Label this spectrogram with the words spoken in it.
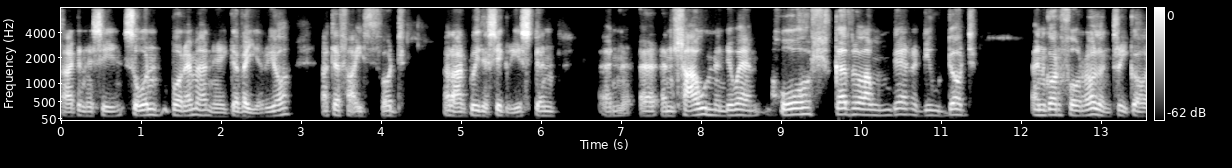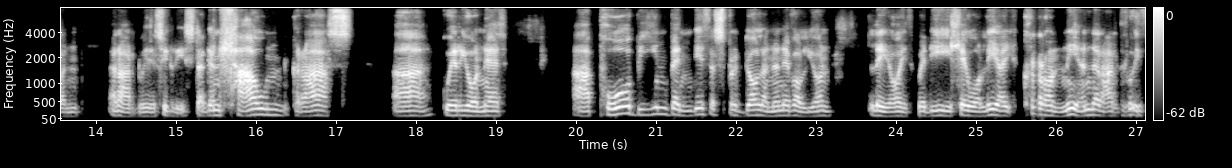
Ac yn nes i sôn bore yma neu gyfeirio at y ffaith fod yr arglwydd Ysig Grist yn yn, uh, yn llawn, yn dywe, holl gyflawnder y diwdod yn gorfforol yn trigo yn yr arglwydd y Sigrist, ac yn llawn gras a gwirionedd, a pob un bendith ysbrydol yn y nefolion leoedd wedi lleoli a'i croni yn yr arglwydd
